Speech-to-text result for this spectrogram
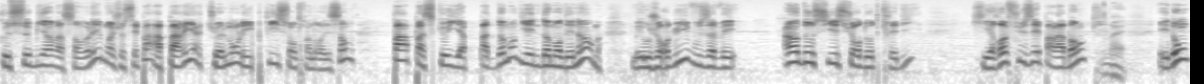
que ce bien va s'envoler, moi, je sais pas, à Paris, actuellement, les prix sont en train de redescendre. Pas parce qu'il n'y a pas de demande, il y a une demande énorme. Mais aujourd'hui, vous avez un dossier sur d'autres crédits qui est refusé par la banque. Ouais. Et donc,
